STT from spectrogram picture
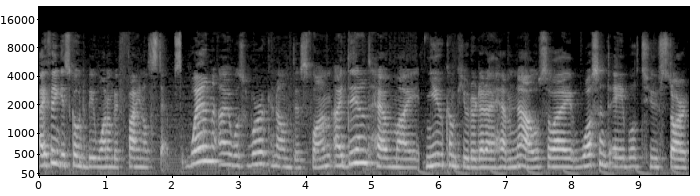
I think it's going to be one of the final steps. When I was working on this one, I didn't have my new computer that I have now, so I wasn't able to start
